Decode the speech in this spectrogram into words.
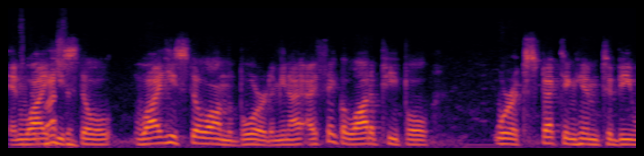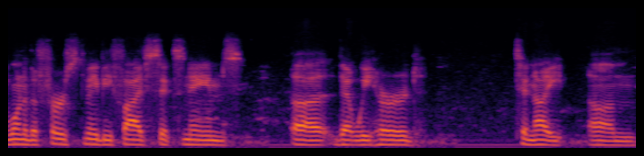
and why he's still why he's still on the board. I mean, I, I, think a lot of people were expecting him to be one of the first, maybe five, six names uh, that we heard tonight. Um,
